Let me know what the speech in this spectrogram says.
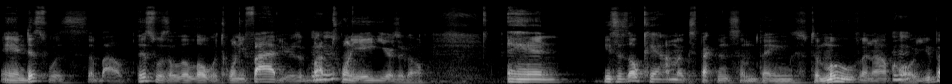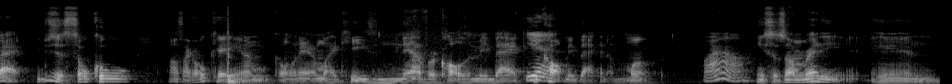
and this was about this was a little over twenty five years, about mm-hmm. twenty eight years ago, and. He says, "Okay, I'm expecting some things to move, and I'll call mm-hmm. you back." He was just so cool. I was like, "Okay," I'm going there. I'm like, "He's never calling me back." He called me back in a month. Wow. He says, "I'm ready," and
